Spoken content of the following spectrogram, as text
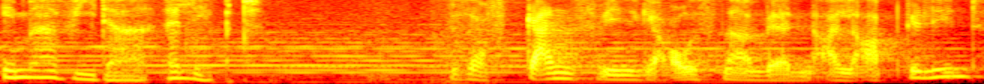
immer wieder erlebt. Bis auf ganz wenige Ausnahmen werden alle abgelehnt.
